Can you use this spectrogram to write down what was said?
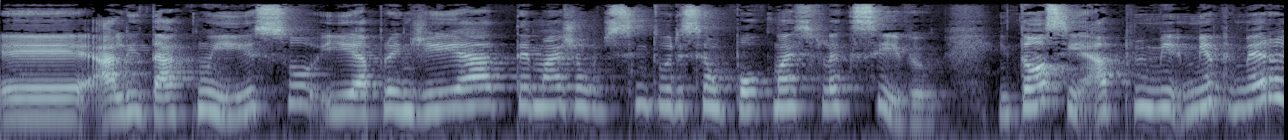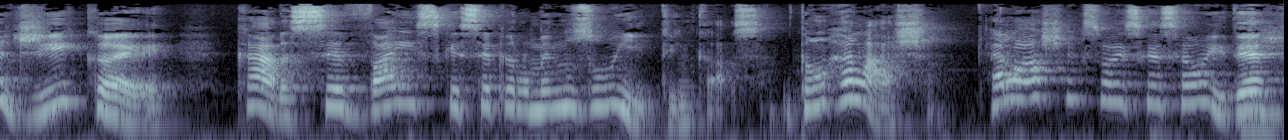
é, a lidar com isso e aprendi a ter mais jogo de cintura e ser um pouco mais flexível. Então, assim, a prime minha primeira dica é Cara, você vai esquecer pelo menos um item em casa. Então relaxa. Relaxa que você vai esquecer um item. Uhum.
